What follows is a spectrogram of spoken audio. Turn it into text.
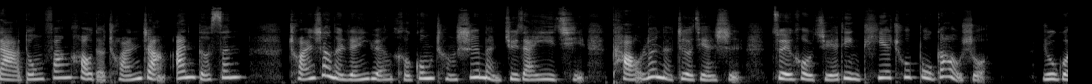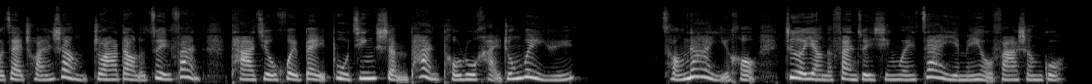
大东方号的船长安德森，船上的人员和工程师们聚在一起讨论了这件事，最后决定贴出布告说，如果在船上抓到了罪犯，他就会被不经审判投入海中喂鱼。从那以后，这样的犯罪行为再也没有发生过。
